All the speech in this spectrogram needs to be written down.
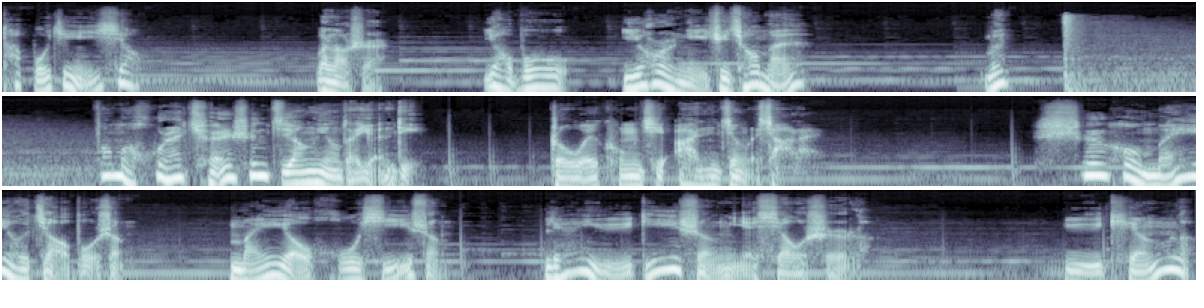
他不禁一笑。温老师，要不一会儿你去敲门？温。方墨忽然全身僵硬在原地，周围空气安静了下来，身后没有脚步声，没有呼吸声，连雨滴声也消失了。雨停了，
